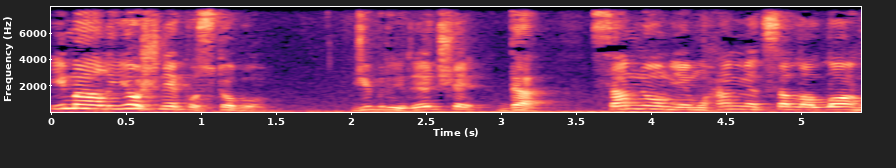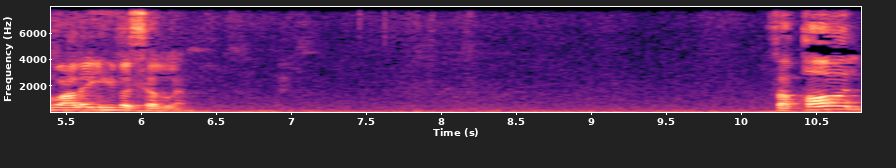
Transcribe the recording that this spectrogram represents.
ima li još neko s tobom? Džibril reče, da, sa mnom je Muhammed sallallahu alaihi wa sallam. Fakal,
